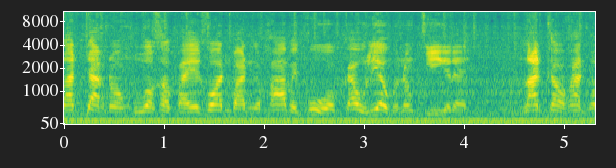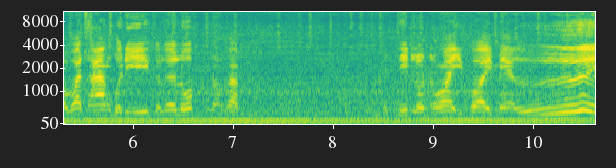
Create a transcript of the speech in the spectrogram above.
ลัดจากหนองบัวเข้าไปค้อนวันก็พาไปโพกับเก้าเลี้ยวกับน้องจีก็ได้ ลัดเข้าหันเพราะว่าทางบดีก็เลยลบเนาะครับไปติดรถอ้อยพ่อยแม่เอ้ย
